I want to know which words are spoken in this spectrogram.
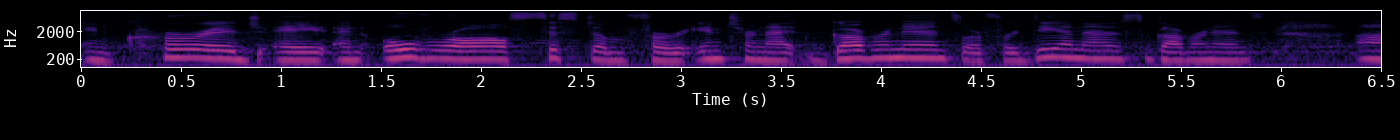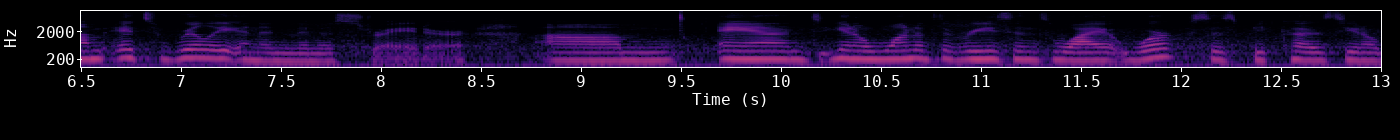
encourage a, an overall system for internet governance or for DNS governance. Um, it's really an administrator. Um, and you know, one of the reasons why it works is because you know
